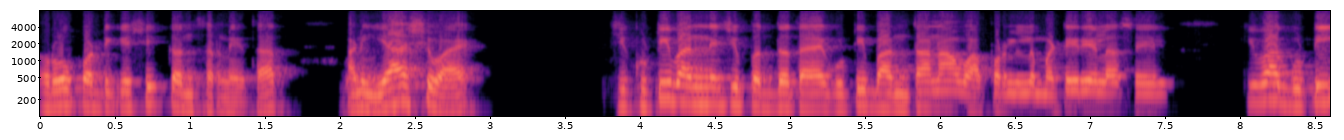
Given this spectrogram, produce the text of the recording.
रोपवाटिकेशी कन्सर्न येतात. आणि याशिवाय जी गुटी बांधण्याची पद्धत आहे गुटी बांधताना वापरलेलं मटेरियल असेल किंवा गुटी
